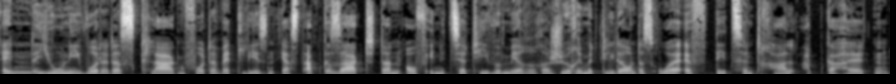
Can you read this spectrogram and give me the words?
Ende Juni wurde das Klagenfurter Wettlesen erst abgesagt, dann auf Initiative mehrerer Jurymitglieder und des ORF dezentral abgehalten.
